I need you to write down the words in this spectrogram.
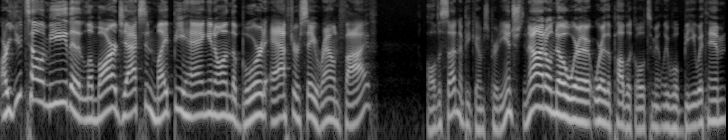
Are you telling me that Lamar Jackson might be hanging on the board after, say, round five? All of a sudden, it becomes pretty interesting. Now, I don't know where, where the public ultimately will be with him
